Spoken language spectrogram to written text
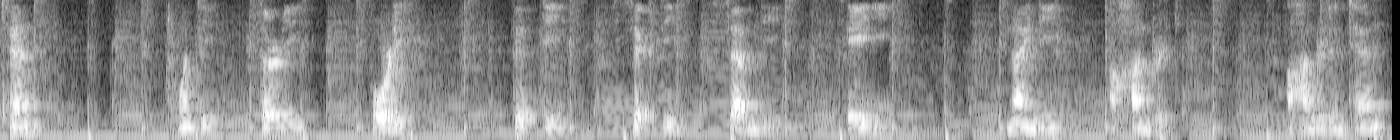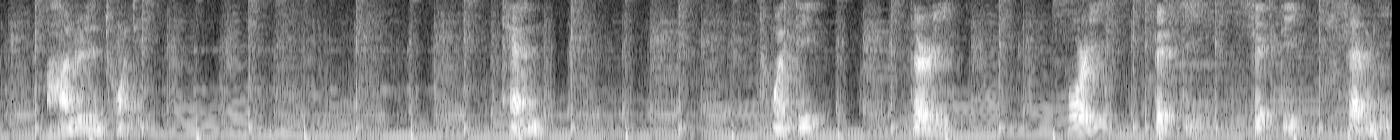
Ten, twenty, thirty, forty, fifty, sixty, seventy, eighty, ninety, a hundred, a hundred and ten, a hundred and twenty. Ten, twenty, thirty, forty, fifty, sixty, seventy,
